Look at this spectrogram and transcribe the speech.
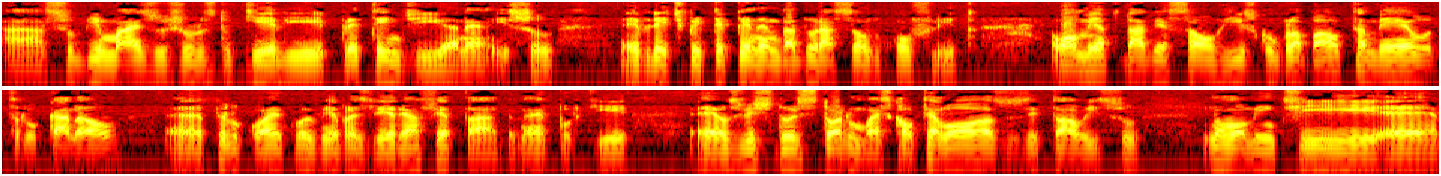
a subir mais os juros do que ele pretendia, né? Isso, evidentemente, dependendo da duração do conflito. O aumento da aversão ao risco global também é outro canal é, pelo qual a economia brasileira é afetada, né? Porque é, os investidores se tornam mais cautelosos e tal. Isso normalmente é,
